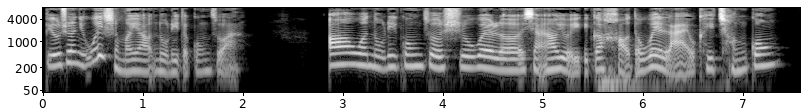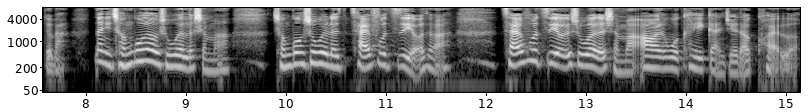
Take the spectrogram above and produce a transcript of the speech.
比如说，你为什么要努力的工作啊？哦，我努力工作是为了想要有一个好的未来，我可以成功，对吧？那你成功又是为了什么？成功是为了财富自由，是吧？财富自由又是为了什么？哦，我可以感觉到快乐，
